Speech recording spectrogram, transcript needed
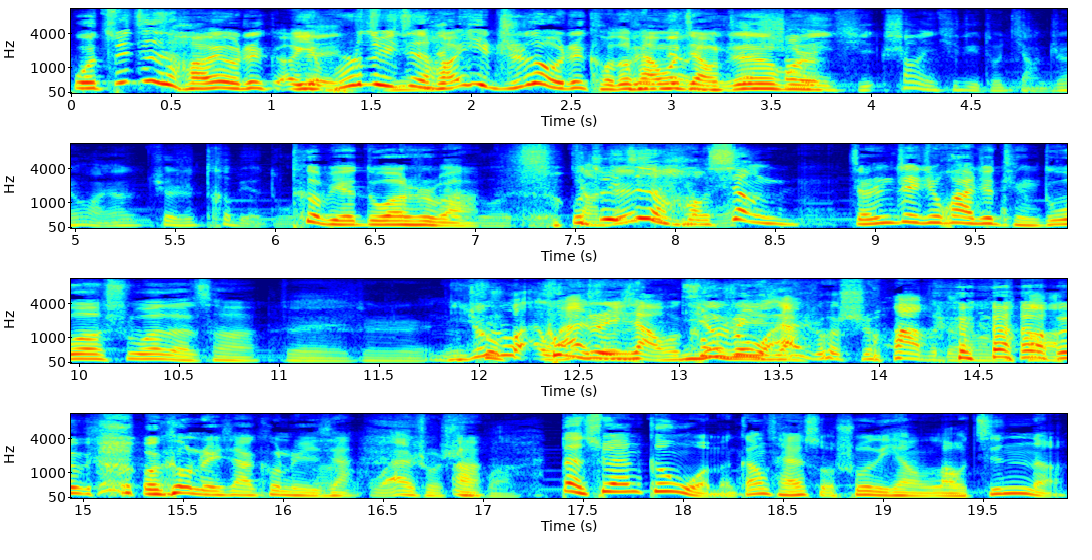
我最近好像有这个，也不是最近，好像一直都有这口头禅。我讲真，上一期上一期里头讲真好像确实特别多，特别多是吧？我最近好像讲真这句话就挺多说的，操！对，就是你就说控控制一下我你就说控制一下我爱说实话不得？我 控制一下，控制一下。我爱说实话，但虽然跟我们刚才所说的一样，老金呢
